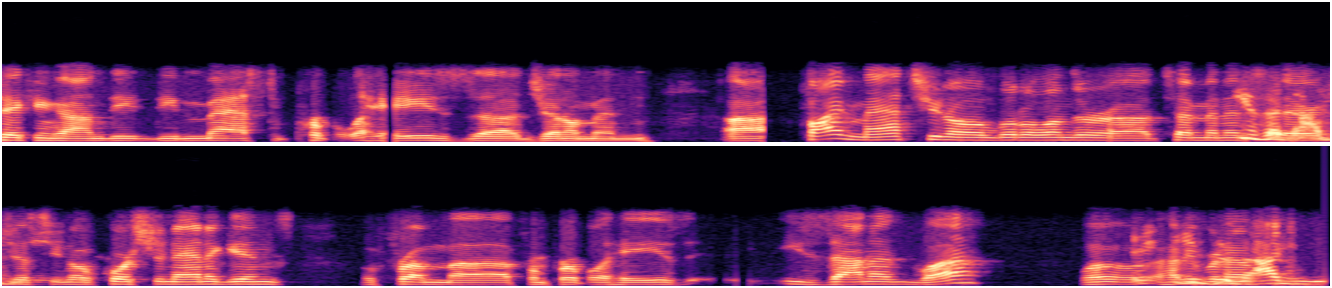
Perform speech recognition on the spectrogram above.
taking on the the masked Purple Haze uh, gentleman. Uh, fine match, you know, a little under uh, ten minutes He's there. Just you know, of course, shenanigans from uh, from Purple Haze. Izana, what? Well, how do you pronounce? Izanagi.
